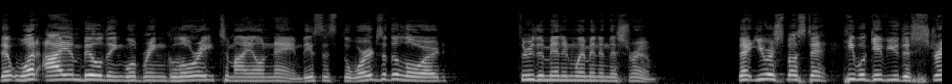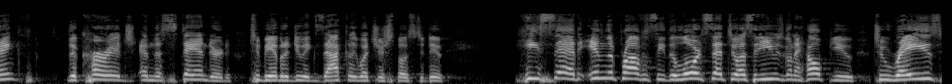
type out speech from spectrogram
That what I am building will bring glory to my own name. This is the words of the Lord through the men and women in this room. That you are supposed to, He will give you the strength, the courage, and the standard to be able to do exactly what you're supposed to do. He said in the prophecy, the Lord said to us that He was going to help you to raise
